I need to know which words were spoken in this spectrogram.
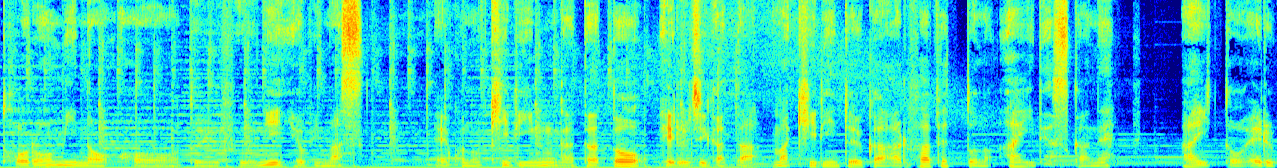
トロミノというふうに呼びます。このキリン型と L 字型、まあ、キリンというかアルファベットの I ですかね。I と L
